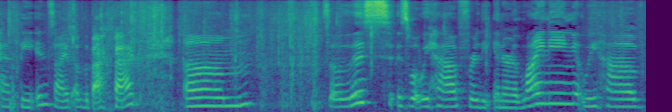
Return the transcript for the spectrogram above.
at the inside of the backpack. Um, so this is what we have for the inner lining. We have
